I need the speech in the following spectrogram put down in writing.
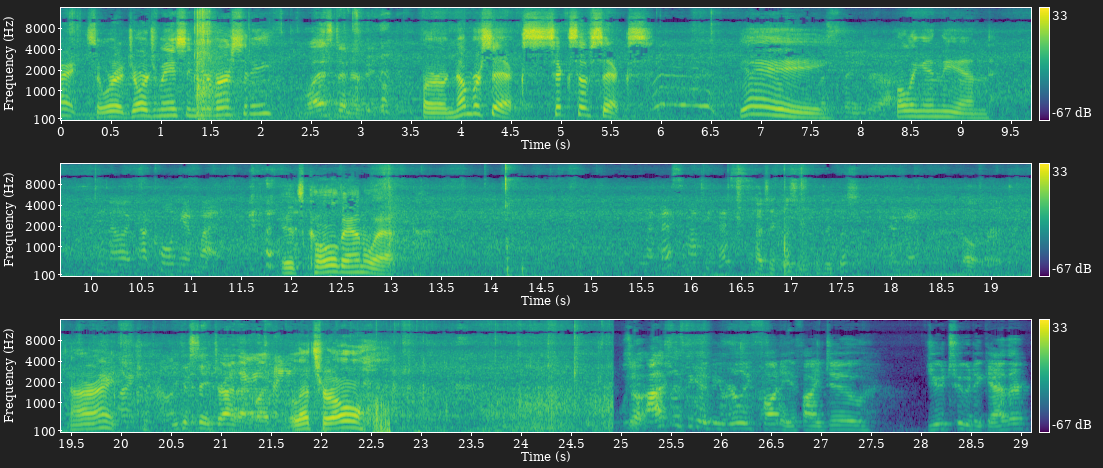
Right, so we're at George Mason University Last interview. for number six, six of six. Yay! Pulling in the end. You know, it got cold and wet. It's cold and wet. You want this? Want to take this? Can I take this? You can take this? Okay. Oh, all right. All right, You can stay dry that way. let's roll. So I actually think it'd be really funny if I do you two together,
